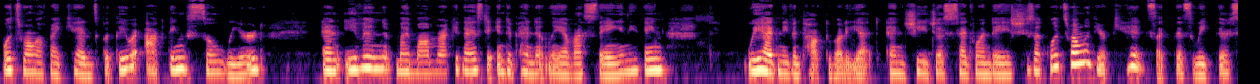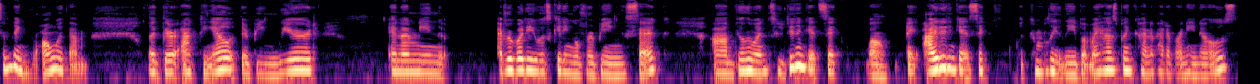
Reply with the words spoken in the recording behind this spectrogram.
what's wrong with my kids, but they were acting so weird and even my mom recognized it independently of us saying anything. We hadn't even talked about it yet. And she just said one day, she's like, What's wrong with your kids like this week? There's something wrong with them. Like they're acting out, they're being weird. And I mean, everybody was getting over being sick. Um, the only ones who didn't get sick, well, I, I, didn't get sick completely, but my husband kind of had a runny nose.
